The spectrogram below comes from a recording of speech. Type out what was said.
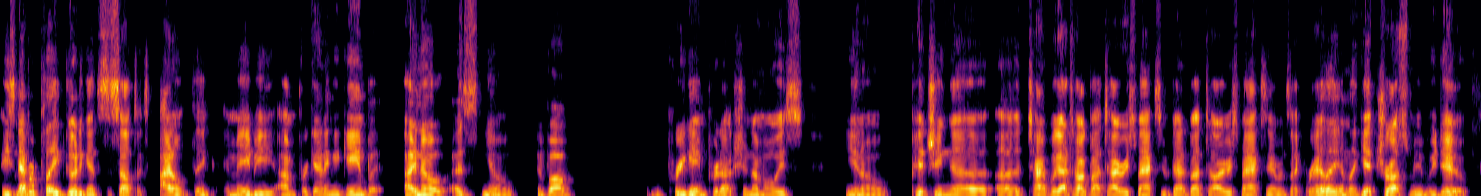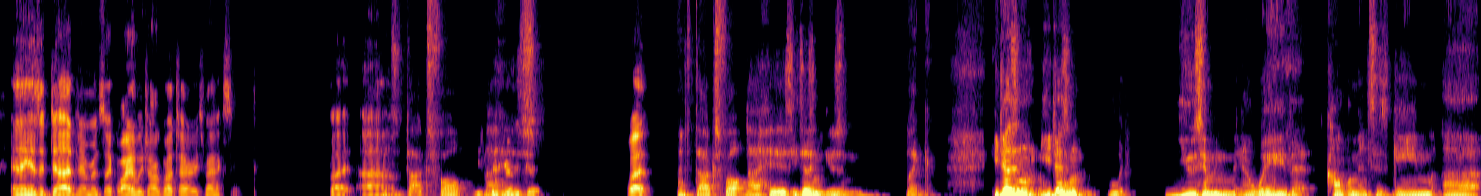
he's never played good against the Celtics. I don't think, and maybe I'm forgetting a game, but I know as you know involved in pregame production, I'm always, you know, pitching a, a ty- we got to talk about Tyrese Maxey. We got about Tyrese Maxey. And everyone's like, really? I'm like, yeah, trust me, we do. And then he has a dud, and everyone's like, why do we talk about Tyrese Maxey? But um, it's Doc's fault, not his. Really what? That's Doc's fault, not his. He doesn't use him like he doesn't. He doesn't use him in a way that complements his game. Uh,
